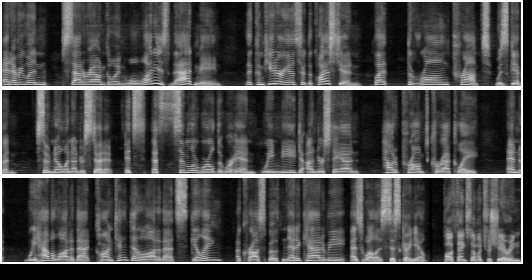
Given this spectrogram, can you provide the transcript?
And everyone sat around going, "Well, what does that mean?" The computer answered the question, but the wrong prompt was given. So no one understood it. It's that similar world that we're in. We need to understand how to prompt correctly. And we have a lot of that content and a lot of that skilling across both Net Academy as well as Cisco U. Par, thanks so much for sharing.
